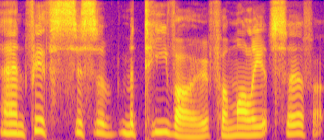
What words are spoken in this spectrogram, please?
And fifth, Systemativo for Molly at Surfer.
